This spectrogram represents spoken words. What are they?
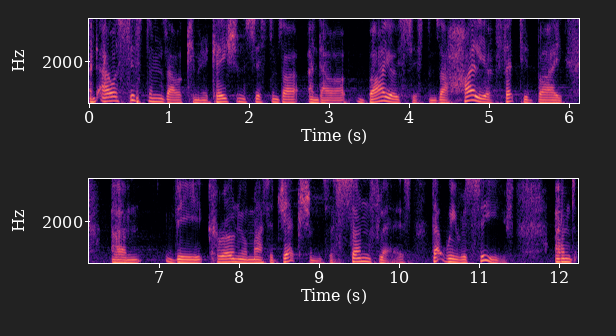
and our systems, our communication systems, are, and our biosystems are highly affected by um, the coronal mass ejections, the sun flares that we receive. And,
